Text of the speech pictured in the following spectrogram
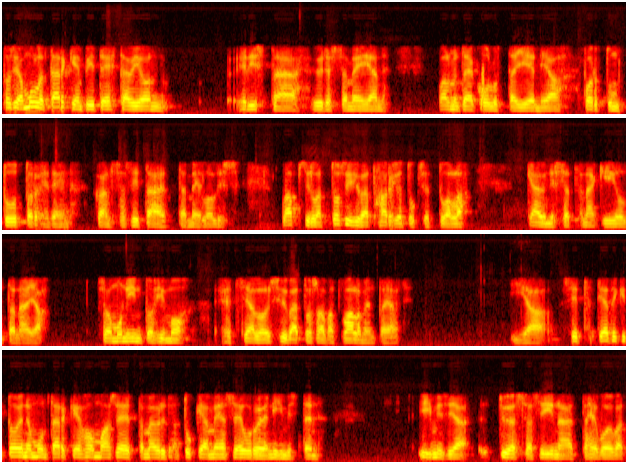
tosiaan mulle tärkeimpiä tehtäviä on edistää yhdessä meidän valmentajakouluttajien ja Fortum tuuttoreiden kanssa sitä, että meillä olisi lapsilla tosi hyvät harjoitukset tuolla käynnissä tänäkin iltana ja se on mun intohimo, että siellä olisi hyvät osaavat valmentajat. Ja sitten tietenkin toinen mun tärkeä homma on se, että mä yritän tukea meidän seurojen ihmisten, ihmisiä työssä siinä, että he voivat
